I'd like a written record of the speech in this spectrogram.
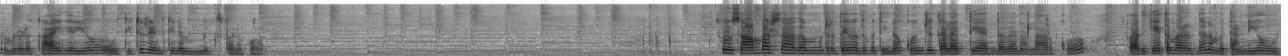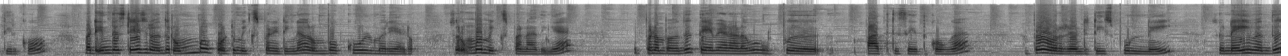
நம்மளோட காய்கறியும் ஊற்றிட்டு ரெண்டுத்தையும் நம்ம மிக்ஸ் பண்ண போகிறோம் ஸோ சாம்பார் சாதம்ன்றதே வந்து பார்த்திங்கன்னா கொஞ்சம் தளர்த்தியாக இருந்தால் தான் நல்லாயிருக்கும். இப்போ அதுக்கேற்ற மாதிரி இருந்தால் நம்ம தண்ணியும் ஊற்றிருக்கோம் பட் இந்த ஸ்டேஜில் வந்து ரொம்ப போட்டு மிக்ஸ் பண்ணிட்டிங்கன்னா ரொம்ப கூல் மாதிரி ஆகிடும் ஸோ ரொம்ப மிக்ஸ் பண்ணாதீங்க. இப்போ நம்ம வந்து தேவையான அளவு உப்பு பார்த்துட்டு சேர்த்துக்கோங்க. அப்புறம் ஒரு ரெண்டு டீஸ்பூன் நெய். ஸோ நெய் வந்து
